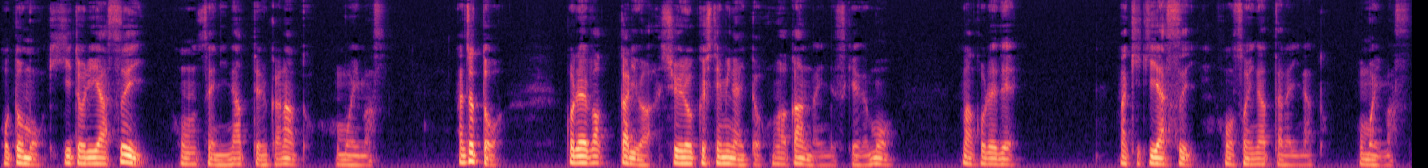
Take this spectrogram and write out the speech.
音も聞き取りやすい音声になってるかなと思います。まあ、ちょっと、こればっかりは収録してみないとわかんないんですけれども、まあこれで、まあ聞きやすい放送になったらいいなと思います。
